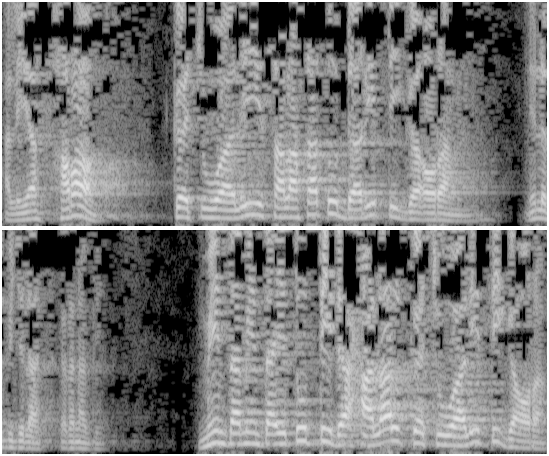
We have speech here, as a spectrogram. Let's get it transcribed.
alias haram kecuali salah satu dari tiga orang. Ini lebih jelas kata Nabi. Minta-minta itu tidak halal kecuali tiga orang.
